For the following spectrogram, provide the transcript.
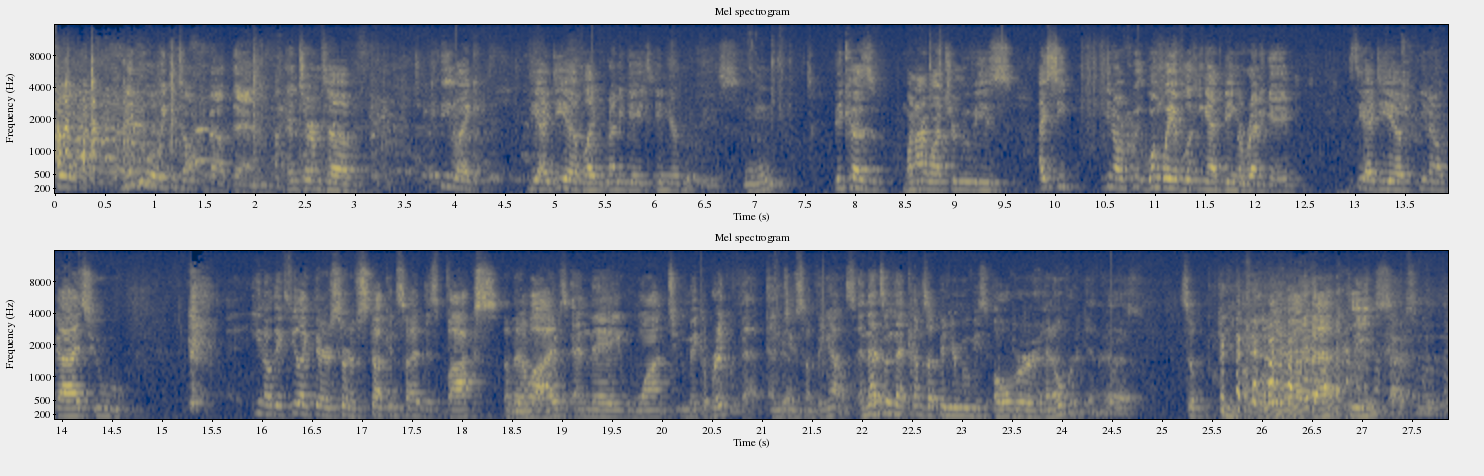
So maybe what we can talk about then, in terms of maybe like the idea of like renegades in your movies. Mm-hmm. Because when I watch your movies, I see, you know, one way of looking at being a renegade is the idea of, you know, guys who, you know, they feel like they're sort of stuck inside this box of their lives and they want to make a break with that and do something else. And that's something that comes up in your movies over and over again, really. Yes. So can you talk a little bit about that, please? Absolutely.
